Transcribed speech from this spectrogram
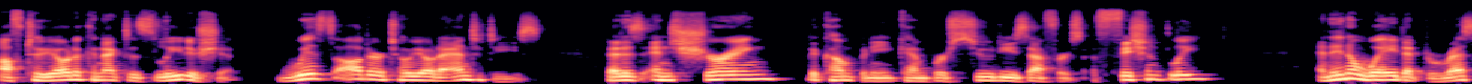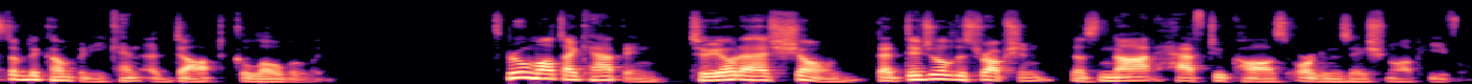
of Toyota Connected's leadership with other Toyota entities that is ensuring the company can pursue these efforts efficiently and in a way that the rest of the company can adopt globally. Through multi capping, Toyota has shown that digital disruption does not have to cause organizational upheaval.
